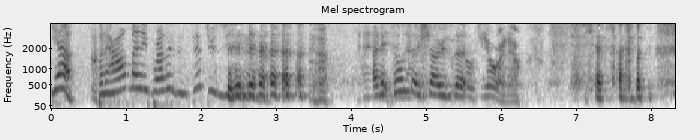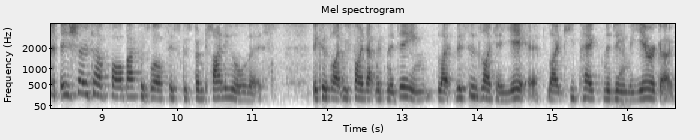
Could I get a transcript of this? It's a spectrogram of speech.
Yeah, but how many brothers and sisters do you have? And it also shows that Little fewer now. Yeah, exactly. It shows how far back as well Fisk has been planning all this. Because, like, we find out with Nadeem, like, this is like a year. Like, he pegged Nadeem a year ago.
